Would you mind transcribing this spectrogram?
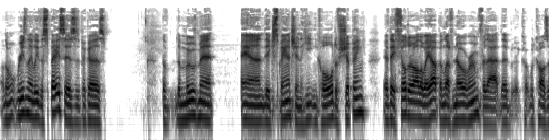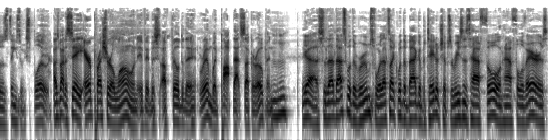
Well, the reason they leave the space is is because the the movement and the expansion, heat and cold of shipping. If they filled it all the way up and left no room for that, that would cause those things to explode. I was about to say air pressure alone, if it was up filled to the rim, would pop that sucker open. hmm Yeah, so that that's what the room's for. That's like with the bag of potato chips. The reason it's half full and half full of air is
